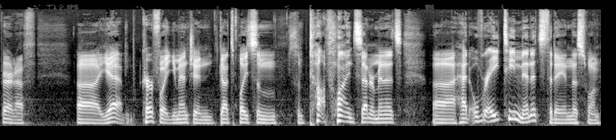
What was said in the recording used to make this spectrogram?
Fair enough. Uh, yeah, Kerfoot, you mentioned, got to play some some top line center minutes. Uh, had over 18 minutes today in this one.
